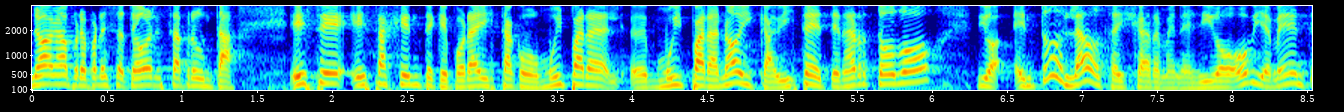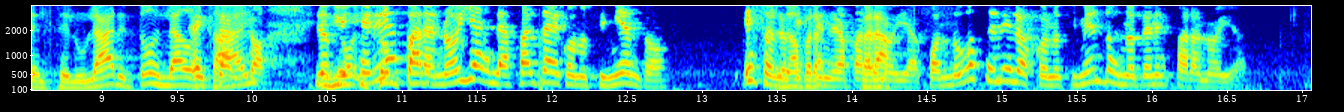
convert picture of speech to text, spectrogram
no, no, pero por eso te hago esa pregunta. Ese, esa gente que por ahí está como muy, para, eh, muy paranoica, ¿viste? De tener todo. Digo, en todos lados hay gérmenes. Digo, obviamente, el celular, en todos lados Exacto. hay. Lo Y que genera son par- paranoia es la falta de conocimiento. Eso es lo No, que genera paranoia. Cuando vos tenés los conocimientos, no tenés paranoia.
